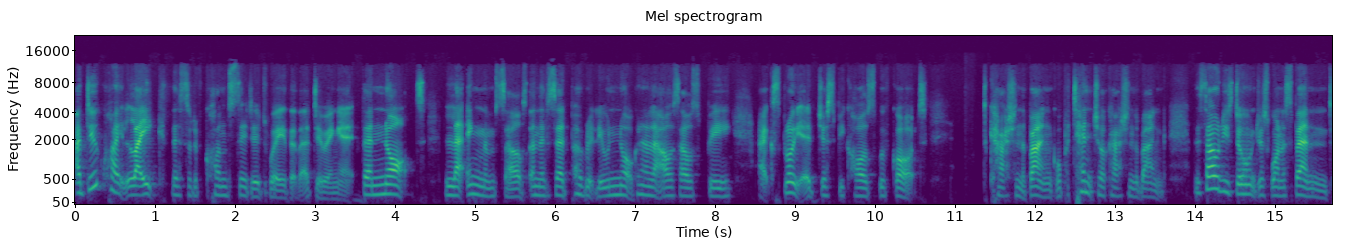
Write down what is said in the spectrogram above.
I do quite like the sort of considered way that they're doing it. They're not letting themselves, and they've said publicly, we're not going to let ourselves be exploited just because we've got cash in the bank or potential cash in the bank. The Saudis don't just want to spend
